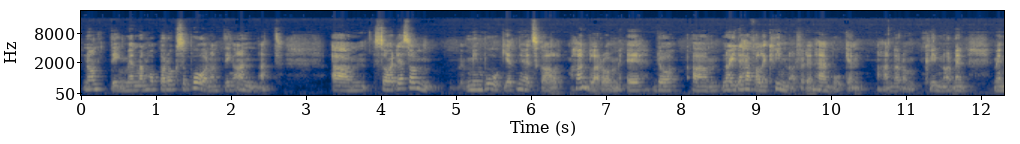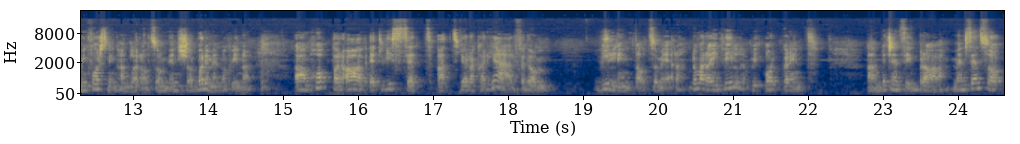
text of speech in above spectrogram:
någonting men man hoppar också på någonting annat. Um, så det som min bok i ett nötskal handlar om är då, um, no, i det här fallet kvinnor, för den här boken handlar om kvinnor, men, men min forskning handlar alltså om människor, både män och kvinnor, um, hoppar av ett visst sätt att göra karriär för de vill inte alltså mera. De bara inte vill, vi orkar inte. Um, det känns inte bra. Men sen så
